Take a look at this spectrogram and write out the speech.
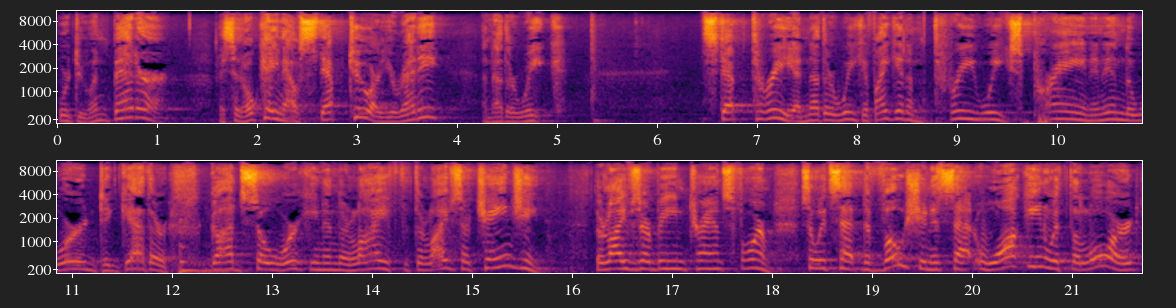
We're doing better. I said, Okay, now step two. Are you ready? Another week. Step three, another week. If I get them three weeks praying and in the Word together, God's so working in their life that their lives are changing. Their lives are being transformed. So it's that devotion, it's that walking with the Lord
